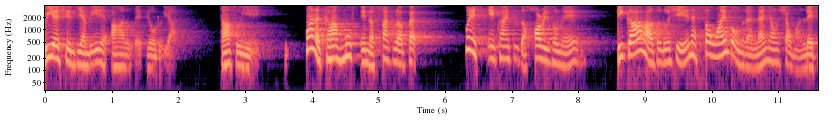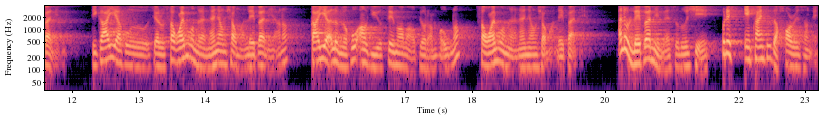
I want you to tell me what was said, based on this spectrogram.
reaction ပြန်ပေးတဲ့အားလို့လည်းပြောလို့ရတယ်ဒါဆိုရင် when the car move in the circular path which is inclined to the horizontal ဒီကားဟာဆိုလို့ရှိရင်ねစောက်ဝိုင်းပုံသဏ္ဍာန်လမ်းကြောင်းလျှောက်မှာလဲပတ်နေတယ်ဒီကားကြီးကဟိုဆရာတို့စောက်ဝိုင်းပုံသဏ္ဍာန်လမ်းကြောင်းလျှောက်မှာလဲပတ်နေတာနော်ကားကြီးကအဲ့လိုမျိုးဟိုအောက်ကြီးကိုဆင်းသွားမှာကိုပြောတာမဟုတ်ဘူးနော်စောက်ဝိုင်းပုံသဏ္ဍာန်လမ်းကြောင်းလျှောက်မှာလဲပတ်နေအဲ့လိုလဲပတ်နေမယ်ဆိုလို့ရှိရင် what is inclined to the horizontal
